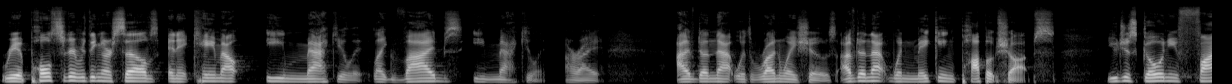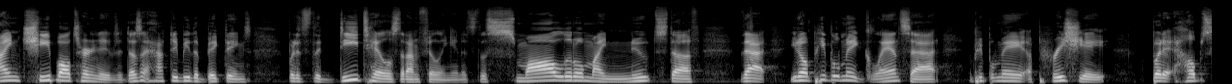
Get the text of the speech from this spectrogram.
reupholstered everything ourselves, and it came out immaculate. Like vibes immaculate. All right. I've done that with runway shows. I've done that when making pop up shops. You just go and you find cheap alternatives. It doesn't have to be the big things, but it's the details that I'm filling in. It's the small little minute stuff that, you know, people may glance at and people may appreciate, but it helps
